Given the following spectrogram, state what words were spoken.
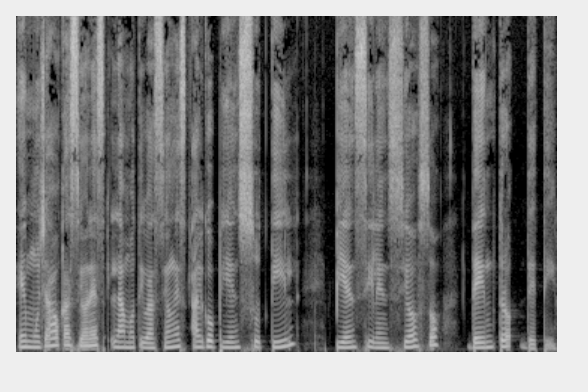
En muchas ocasiones la motivación es algo bien sutil, bien silencioso dentro de ti.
